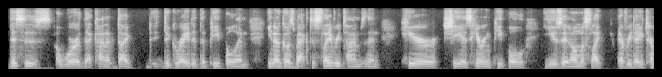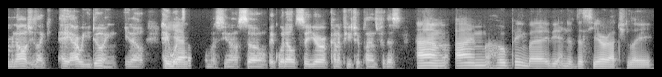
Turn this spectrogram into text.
this is a word that kind of di- degraded the people and you know goes back to slavery times. And then here she is hearing people use it almost like everyday terminology, like "Hey, how are you doing?" You know, "Hey, what's Yeah. up?" Almost, you know. So, like, what else are your kind of future plans for this? Um, I'm hoping by the end of this year, actually.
